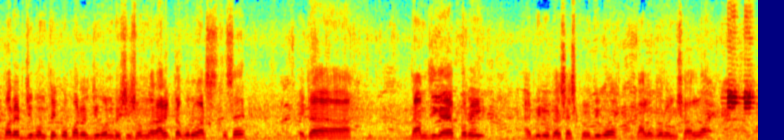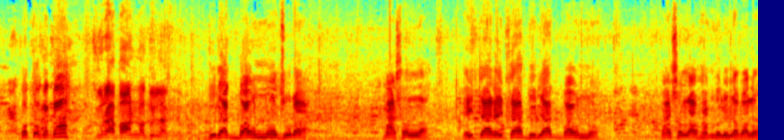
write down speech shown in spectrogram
এপারের জীবন থেকে ওপারের জীবন বেশি সুন্দর। আরেকটা গরু আসতেছে এটা দাম জিগায়া পরেই ভিডিওটা শেষ করে দিব। ভালো গরু ইনশাল্লাহ কত কাকা? জোড়া বাউন্ন দুই লাখ। দুই লাখ বাউন্ন জোড়া। মাশাল্লাহ এইটা আর এইটা দুই লাখ বাউন্ন। মাশাল্লাহ আলহামদুলিল্লাহ ভালো।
